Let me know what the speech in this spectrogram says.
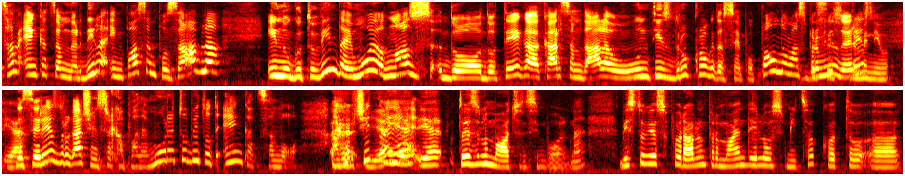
samo enkrat sem naredila, in pa sem pozabila. In ugotovim, da je moj odnos do, do tega, kar sem dala v un tisti drug krog, da se je popolnoma spremenil, da, je je res, spremenil, ja. da se je res drugačen. In sem rekla, pa ne more to biti od enkrat samo. Ampak očitno je, je. je, je. To je zelo močen simbol. Ne? V bistvu jaz uporabljam pri mojem delu osmico kot, uh,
